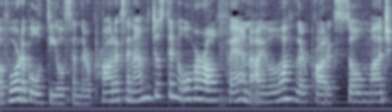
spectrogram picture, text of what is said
affordable deals in their products and I'm just an overall fan. I love their products so much.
